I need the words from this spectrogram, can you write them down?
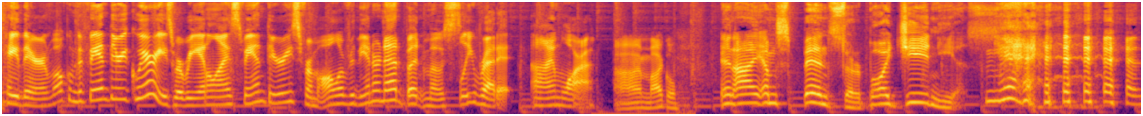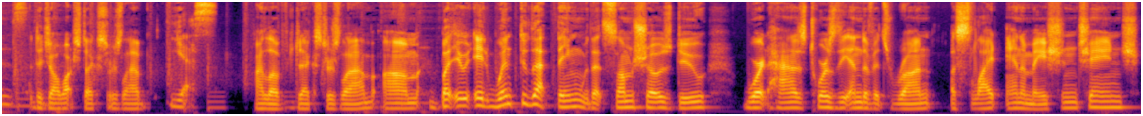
Hey there, and welcome to Fan Theory Queries, where we analyze fan theories from all over the internet, but mostly Reddit. I'm Laura. I'm Michael. And I am Spencer, boy genius. Yes. Did y'all watch Dexter's Lab? yes. I loved Dexter's Lab. Um, but it, it went through that thing that some shows do where it has, towards the end of its run, a slight animation change,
